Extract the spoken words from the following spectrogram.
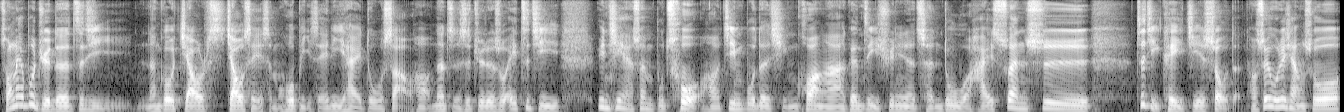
从来不觉得自己能够教教谁什么或比谁厉害多少哈。那只是觉得说，哎，自己运气还算不错哈，进步的情况啊，跟自己训练的程度还算是自己可以接受的。好，所以我就想说。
